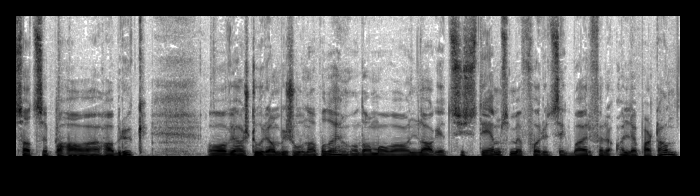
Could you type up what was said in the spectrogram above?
satse på havbruk. Og vi har store ambisjoner på det. Og da må man lage et system som er forutsigbar for alle partene.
